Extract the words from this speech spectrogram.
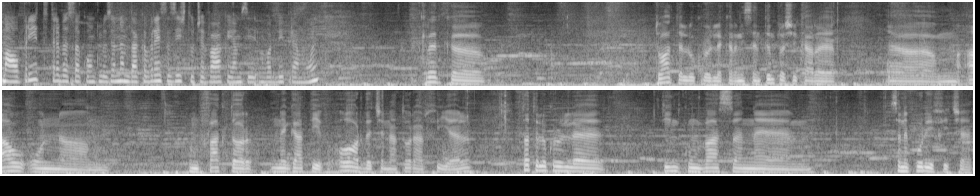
m-a oprit. Trebuie să concluzionăm. Dacă vrei să zici tu ceva, că eu am zi, vorbit prea mult. Cred că toate lucrurile care ni se întâmplă și care um, au un, um, un factor negativ, ori de ce natură ar fi el, toate lucrurile tind cumva să ne, să ne purifice.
